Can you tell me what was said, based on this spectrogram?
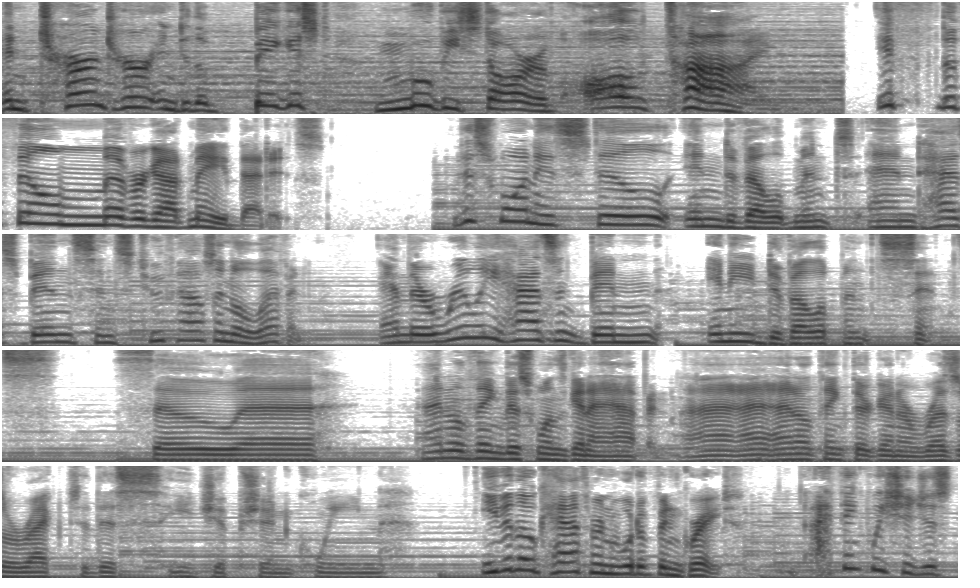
and turned her into the biggest movie star of all time. If the film ever got made, that is. This one is still in development and has been since 2011, and there really hasn't been any development since. So, uh, I don't think this one's gonna happen. I, I don't think they're gonna resurrect this Egyptian queen. Even though Catherine would have been great, I think we should just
